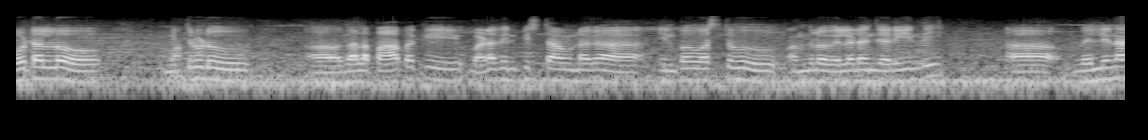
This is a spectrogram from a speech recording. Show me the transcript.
హోటల్లో మిత్రుడు వాళ్ళ పాపకి వడ తినిపిస్తూ ఉండగా ఇనుప వస్తువు అందులో వెళ్ళడం జరిగింది. వెళ్ళిన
